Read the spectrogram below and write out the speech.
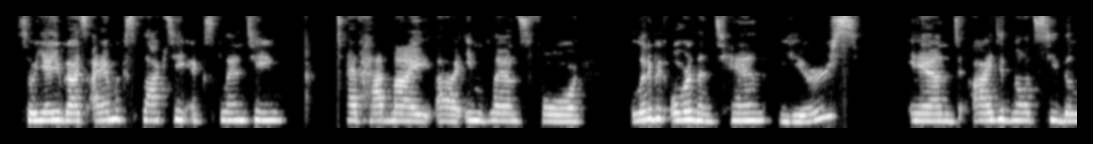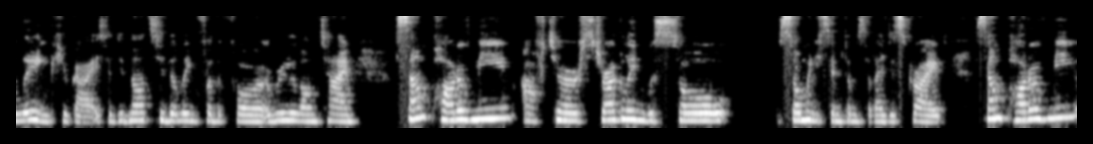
So yeah you guys i am explanting explanting. I've had my uh, implants for a little bit over than 10 years and i did not see the link you guys i did not see the link for the for a really long time some part of me after struggling with so so many symptoms that i described some part of me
